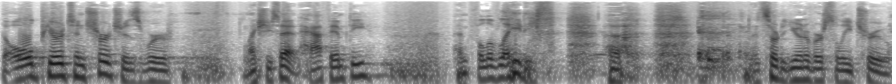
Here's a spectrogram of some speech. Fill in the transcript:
The old Puritan churches were, like she said, half empty and full of ladies. Uh, that's sort of universally true.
